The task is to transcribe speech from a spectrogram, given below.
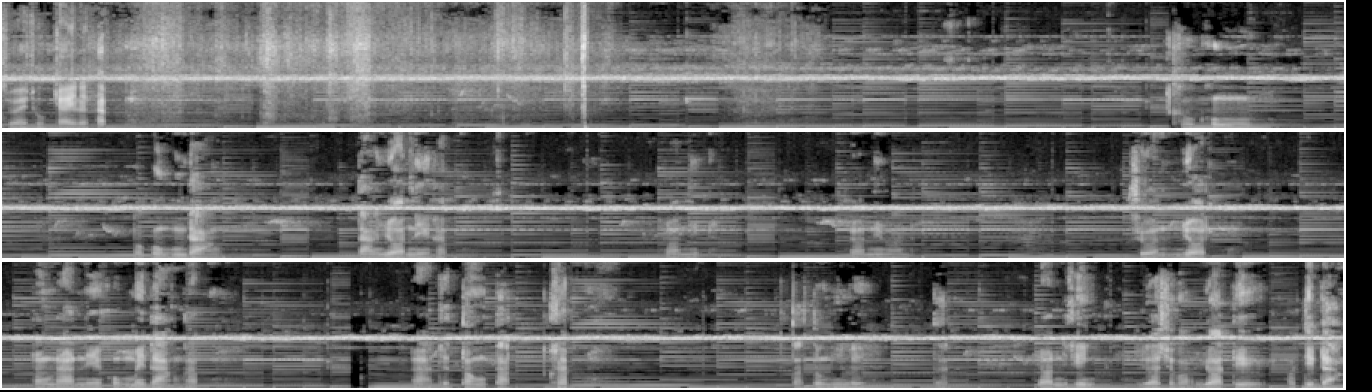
สวยถูกใจเลยครับ คงด่าง ด่างยอดนี้ครับ ยอดนี้ ยอดนี้มัน ส่วนยอดทางด้านนี้คงไม่ด่างครับ อาจจะต้องตัดครับ ตัดตรงนี้เลย ตัดยอดนี้ทิ้ง เหลือเฉพาะยอดที่เขาติดด่าง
